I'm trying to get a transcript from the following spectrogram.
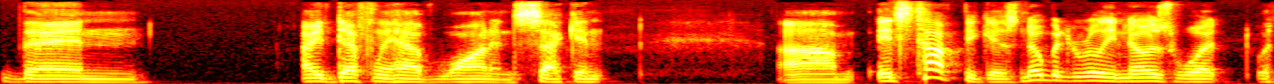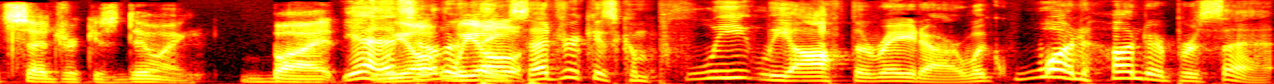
then I definitely have Juan in second. Um, it's tough because nobody really knows what, what Cedric is doing. But yeah, that's we all, another we thing. all, Cedric is completely off the radar, like 100%.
